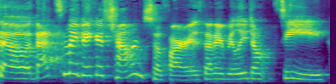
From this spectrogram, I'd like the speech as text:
so that's my biggest challenge so far is that I really don't see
